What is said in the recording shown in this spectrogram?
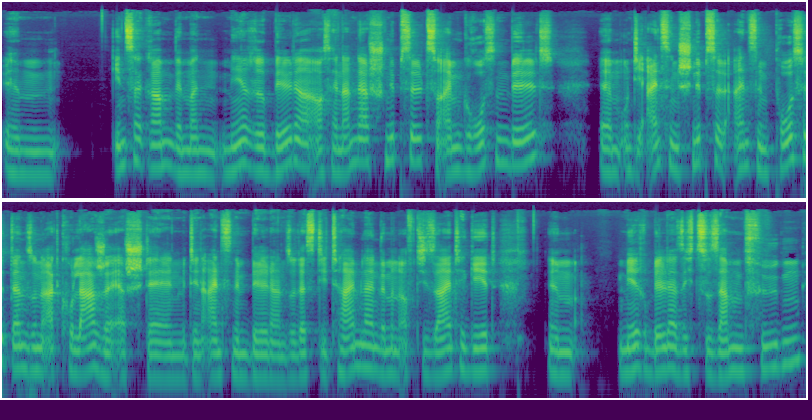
ähm, Instagram, wenn man mehrere Bilder auseinanderschnipselt zu einem großen Bild ähm, und die einzelnen Schnipsel einzeln postet, dann so eine Art Collage erstellen mit den einzelnen Bildern, sodass die Timeline, wenn man auf die Seite geht, ähm, mehrere Bilder sich zusammenfügen.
